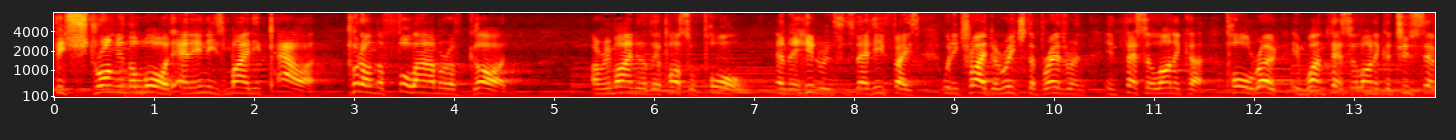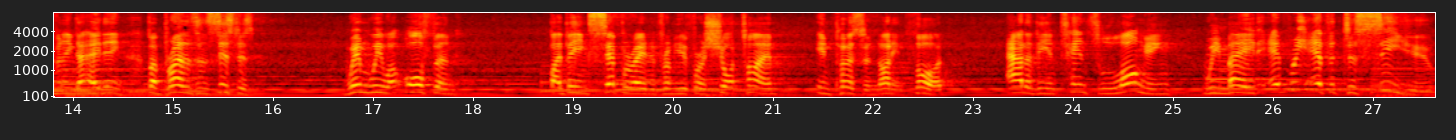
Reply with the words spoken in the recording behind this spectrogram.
be strong in the Lord and in his mighty power. Put on the full armor of God. I'm reminded of the apostle Paul and the hindrances that he faced when he tried to reach the brethren in Thessalonica. Paul wrote in 1 Thessalonica 2:17 to 18, But brothers and sisters, when we were orphaned by being separated from you for a short time, in person, not in thought, out of the intense longing, we made every effort to see you,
